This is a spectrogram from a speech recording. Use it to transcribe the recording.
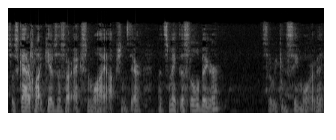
So scatter plot gives us our X and Y options there. Let's make this a little bigger so we can see more of it.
